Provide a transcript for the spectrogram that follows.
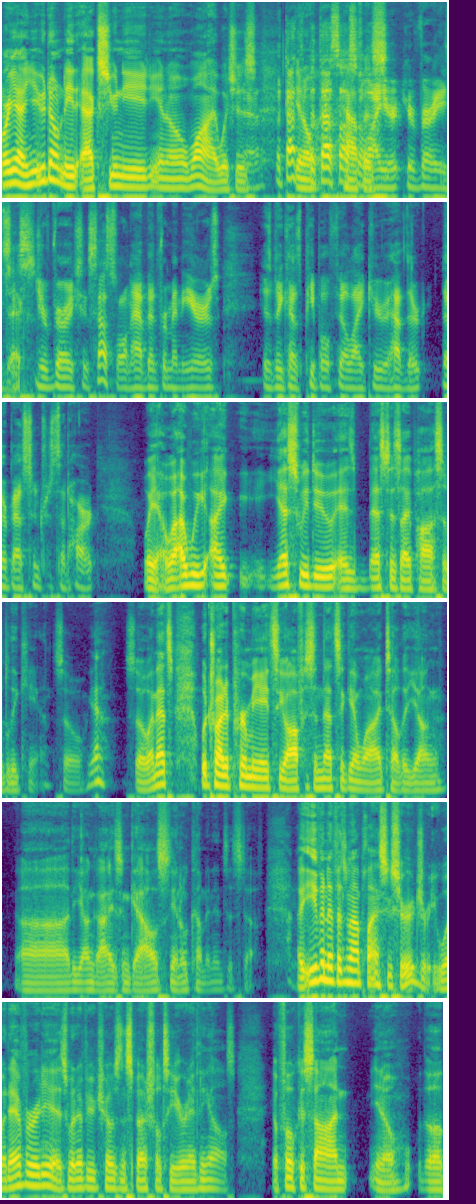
Or yeah, you don't need X, you need you know Y, which is But that's you know, but that's also why you're, you're very you're very successful and have been for many years, is because people feel like you have their their best interests at heart. Well, yeah, well, I, we, I, yes, we do as best as I possibly can. So, yeah, so, and that's what try to permeates the office, and that's again why I tell the young, uh, the young guys and gals, you know, coming into stuff, uh, even if it's not plastic surgery, whatever it is, whatever your chosen specialty or anything else, you'll focus on, you know, the,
